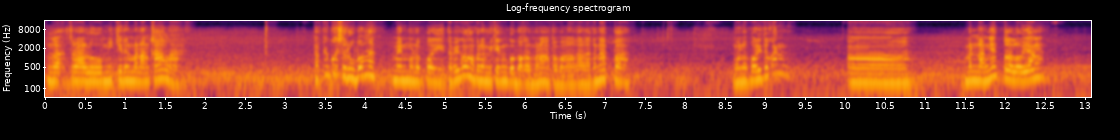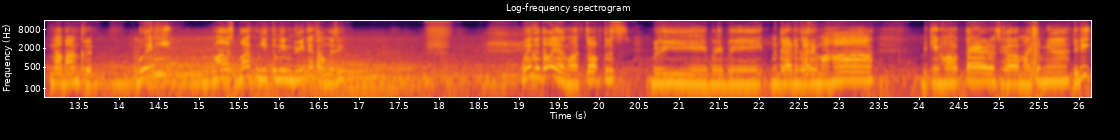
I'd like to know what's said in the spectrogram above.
nggak terlalu mikirin menang kalah tapi gue seru banget main monopoli tapi gue nggak pernah mikirin gue bakal menang atau bakal kalah. Kenapa? Monopoli itu kan eh, menangnya kalau yang nggak bangkrut. Gue ini males banget ngitungin duitnya tau gak sih? Pokoknya gue tau ya ngocok terus beli beli beli negara-negara yang mahal, bikin hotel dan segala macamnya. Jadi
